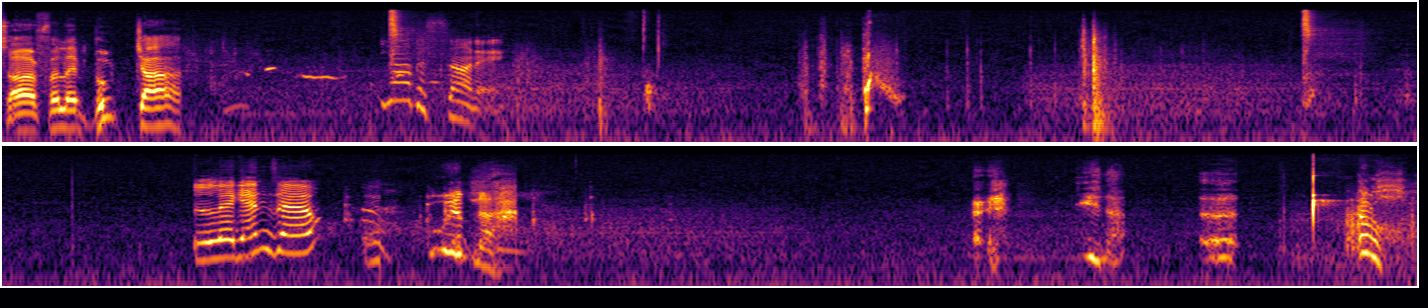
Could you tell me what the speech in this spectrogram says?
Sarfale Butcha. Yabasane. Legenzo. Wibna. Ina. Uh, oh,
